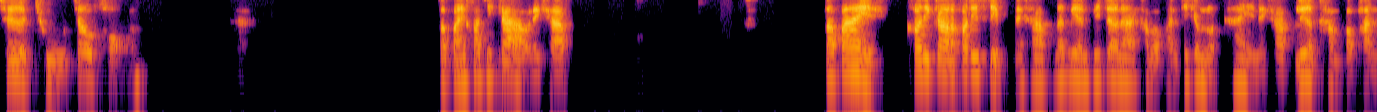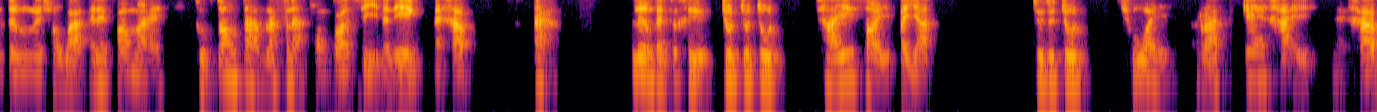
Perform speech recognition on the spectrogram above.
เชิดชูเจ้าของ ต่อไปข้อที่เก้านะครับ ต่อไปข้อที่เก้าและข้อที่สิบนะครับ นักเรียนพิจารณาคำประพันธ์ที่กำหนดให้นะครับ เลือกคำประพันธ์เติมลงในช่องว่างให้ได้ความหมาย ถูกต้องตามลักษณะของกรสี่นั่นเองนะครับอะเริ่มกันก็คือจุดจุดจุดใช้สอยประหยัด จุดจุดจุดช่วยรัฐแก้ไขนะครับ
